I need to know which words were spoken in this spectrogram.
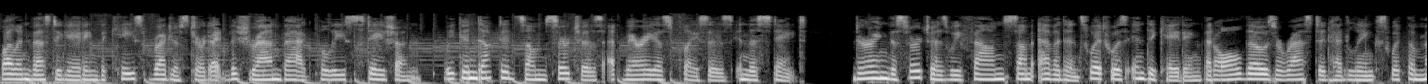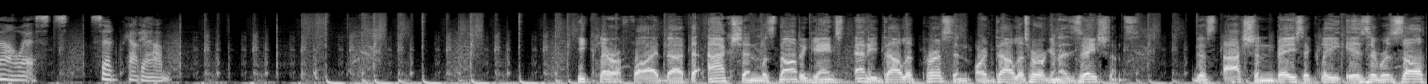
While investigating the case registered at Vishrambag police station, we conducted some searches at various places in the state. During the searches we found some evidence which was indicating that all those arrested had links with the Maoists, said Kadam. He clarified that the action was not against any Dalit person or Dalit organizations. This action basically is a result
